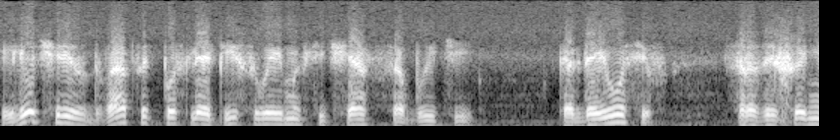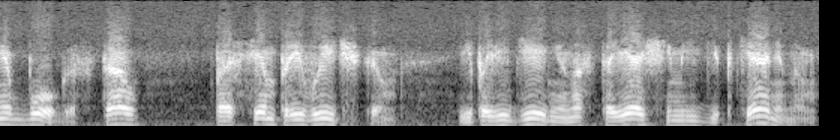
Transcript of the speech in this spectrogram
и лет через двадцать после описываемых сейчас событий, когда Иосиф с разрешения Бога стал по всем привычкам и поведению настоящим египтянином,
